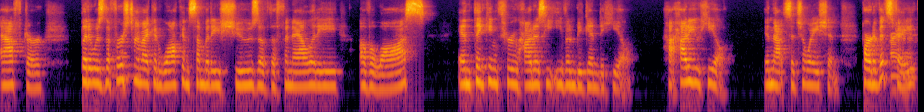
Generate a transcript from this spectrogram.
after. But it was the first time i could walk in somebody's shoes of the finality of a loss and thinking through how does he even begin to heal? How, how do you heal in that situation? Part of it's faith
